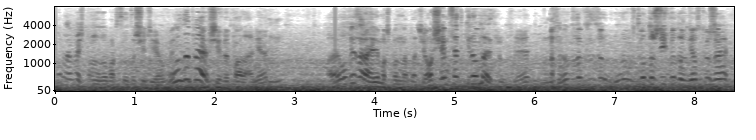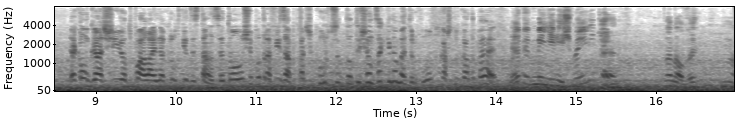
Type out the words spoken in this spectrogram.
kurwa weź pan zobacz co to się dzieje. Mówię, no DPF się wypala, nie? Mhm. Ale mówię, zaraz ile masz pan na blacie? 800 km, nie? No, to, to, to, no, doszliśmy do wniosku, że jak on gasi i odpala i na krótkie dystanse, to on się potrafi zapchać, kurczę, do 1000 km. No, sztuka DPF, nie? Wymieniliśmy i ten, na nowy. No,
